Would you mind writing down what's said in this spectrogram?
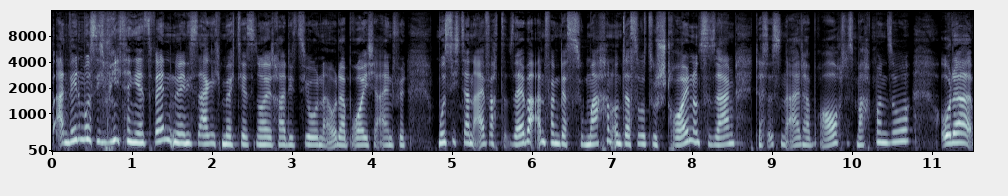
an wen muss ich mich denn jetzt wenden, wenn ich sage, ich möchte jetzt neue Traditionen oder Bräuche einführen? Muss ich dann einfach selber anfangen, das zu machen und das so zu streuen und zu sagen, das ist ein alter Brauch, das macht man so? Oder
